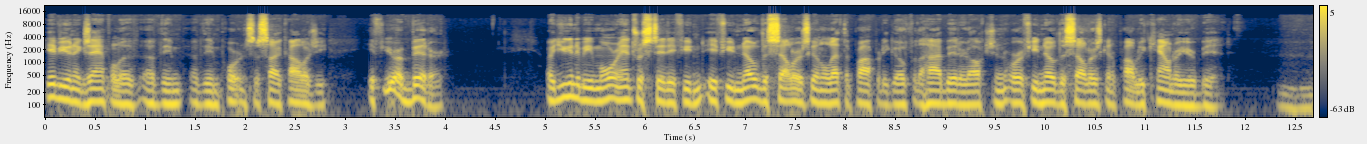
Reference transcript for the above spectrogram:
give you an example of, of the of the importance of psychology. If you're a bidder, are you going to be more interested if you if you know the seller is going to let the property go for the high bid at auction, or if you know the seller is going to probably counter your bid? Mm-hmm.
